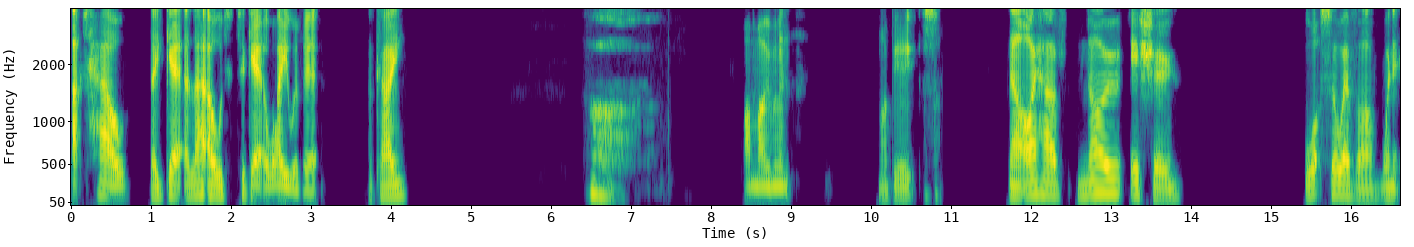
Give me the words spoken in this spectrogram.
That's how they get allowed to get away with it. Okay? One moment. My beauts. Now, I have no issue whatsoever when it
